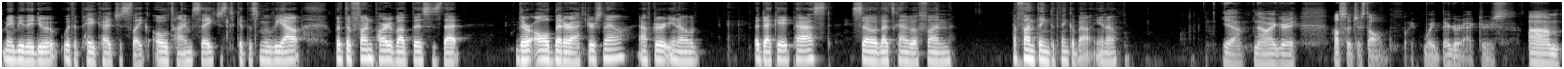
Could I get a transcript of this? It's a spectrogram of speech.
maybe they do it with a pay cut, just like old time's sake, just to get this movie out. But the fun part about this is that they're all better actors now after you know a decade passed. So that's kind of a fun a fun thing to think about, you know. Yeah, no, I agree. Also, just all like way bigger actors. Um,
